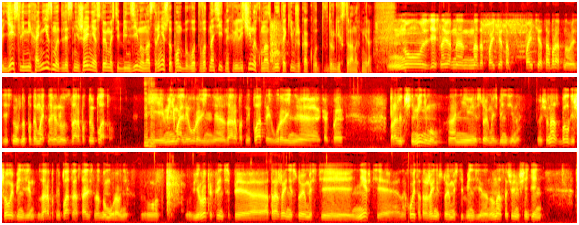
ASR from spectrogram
есть ли механизмы для снижения стоимости бензина у нас в стране, чтобы он был, вот в относительных величинах у нас был таким же, как вот в других странах мира? Ну, здесь, наверное, надо пойти от, пойти от обратного. Здесь нужно поднимать, наверное, заработную плату. Uh-huh. И минимальный уровень э, заработной платы, уровень, э, как бы, прожиточный минимум, а не стоимость бензина. То есть у нас был дешевый бензин, заработные платы остались на одном уровне. Вот. В Европе, в принципе, отражение стоимости нефти находит отражение стоимости бензина. Но у нас на сегодняшний день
